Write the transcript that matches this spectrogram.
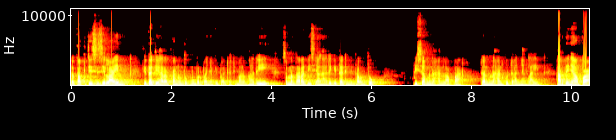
Tetapi di sisi lain, kita diharapkan untuk memperbanyak ibadah di malam hari, sementara di siang hari kita diminta untuk bisa menahan lapar dan menahan godaan yang lain. Artinya apa?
